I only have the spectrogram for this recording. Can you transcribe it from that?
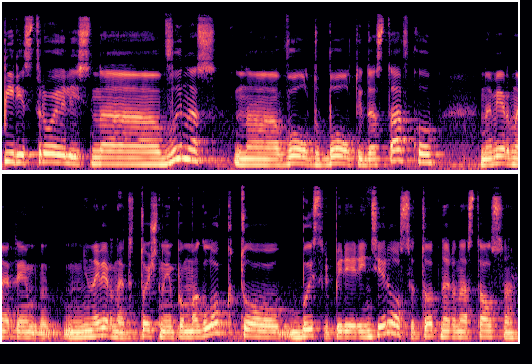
перестроились на вынос, на волт, болт и доставку. Наверное, это им, не наверное, это точно им помогло. Кто быстро переориентировался, тот, наверное, остался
